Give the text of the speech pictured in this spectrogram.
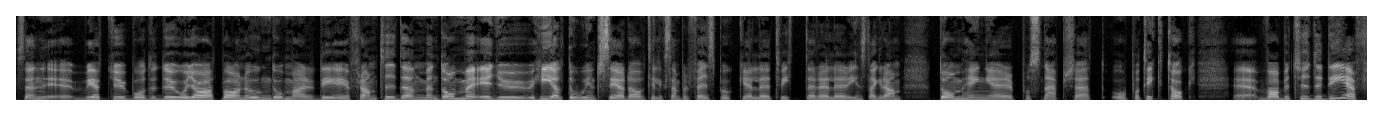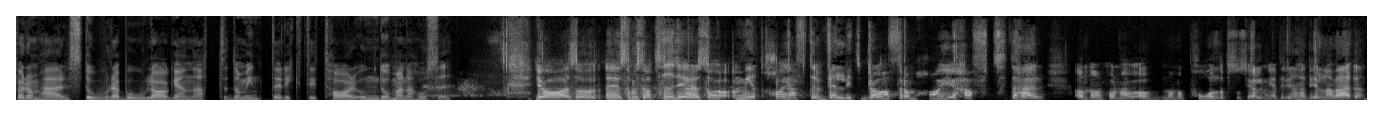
Sen eh, vet ju både du och jag att barn och ungdomar det är framtiden men de är ju helt ointresserade av till exempel Facebook eller Twitter eller Instagram. De hänger på Snapchat och på TikTok. Eh, vad betyder det för de här stora bolagen att de inte riktigt har ungdomarna hos sig? Ja, alltså, eh, som vi sa tidigare så har Met har ju haft det väldigt bra för de har ju haft det här av någon form av, av monopol på sociala medier i den här delen av världen.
